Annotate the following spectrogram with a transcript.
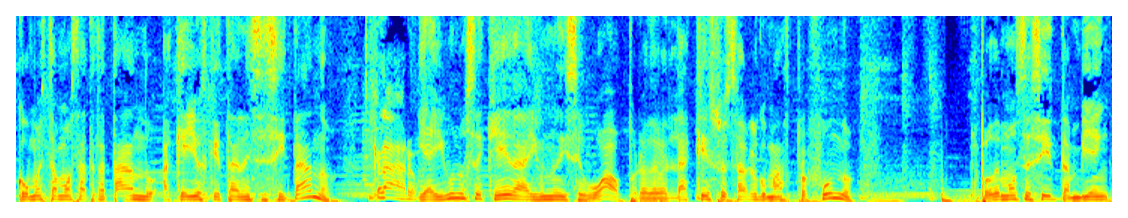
cómo estamos tratando a aquellos que están necesitando. Claro. Y ahí uno se queda y uno dice, wow, pero de verdad que eso es algo más profundo. Podemos decir también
